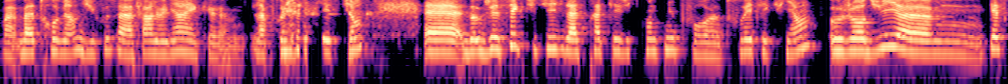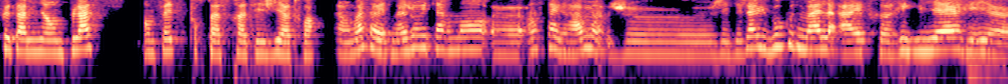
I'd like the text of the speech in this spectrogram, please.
bah, trop bien. Du coup, ça va faire le lien avec euh, la prochaine question. Euh, donc, je sais que tu utilises la stratégie de contenu pour euh, trouver tes clients. Aujourd'hui, qu'est-ce que tu as mis en place en fait pour ta stratégie à toi? Alors moi, ça va être majoritairement Instagram. J'ai déjà eu beaucoup de mal à être régulière et euh,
